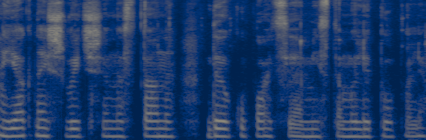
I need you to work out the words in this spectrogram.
Якнайшвидше настане деокупація міста Мелітополя.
